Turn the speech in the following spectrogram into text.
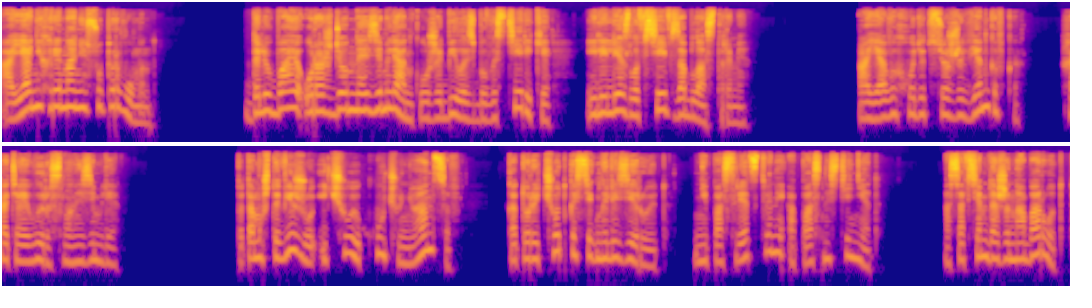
а я ни хрена не супервумен. Да любая урожденная землянка уже билась бы в истерике или лезла в сейф за бластерами. А я, выходит, все же венговка, хотя и выросла на земле. Потому что вижу и чую кучу нюансов, который четко сигнализирует, непосредственной опасности нет. А совсем даже наоборот,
